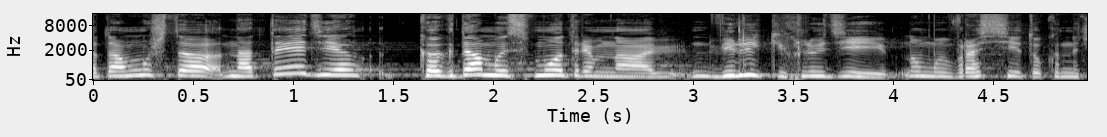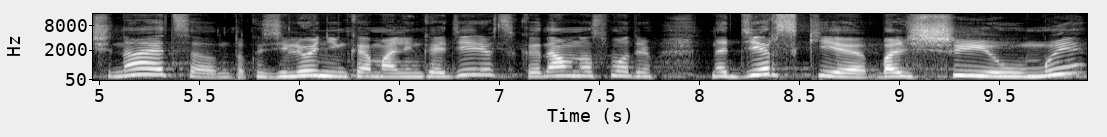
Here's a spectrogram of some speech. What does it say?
Потому что на TED, когда мы смотрим на великих людей, ну мы в России только начинается, он такое зелененькое маленькое деревце, когда мы смотрим на дерзкие большие умы,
